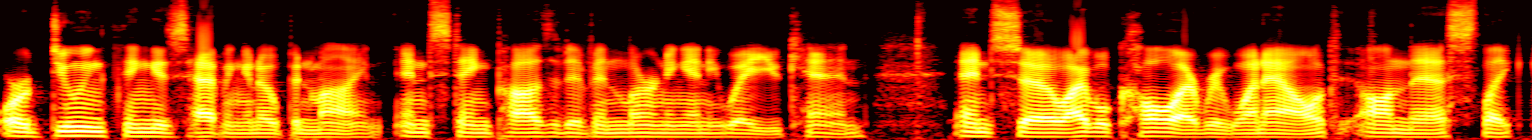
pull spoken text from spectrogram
or doing things is having an open mind and staying positive and learning any way you can. And so I will call everyone out on this like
